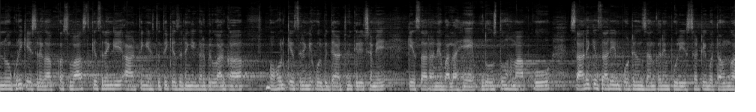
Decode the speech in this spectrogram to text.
नौकरी कैसे रहेगा, आपका स्वास्थ्य कैसे रहेंगे, आर्थिक स्थिति कैसे रहेंगे, घर परिवार का माहौल कैसे रहेंगे और विद्यार्थियों के लिए में कैसा रहने वाला है। दोस्तों, हम आपको सारे के सारे इंपॉर्टेंट जानकारी पूरी सटीक बताऊँगा।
